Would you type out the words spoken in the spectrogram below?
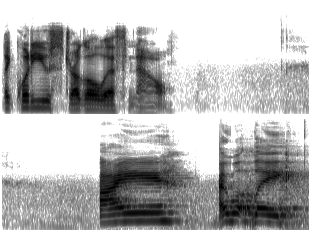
like, what do you struggle with now? I, I will like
